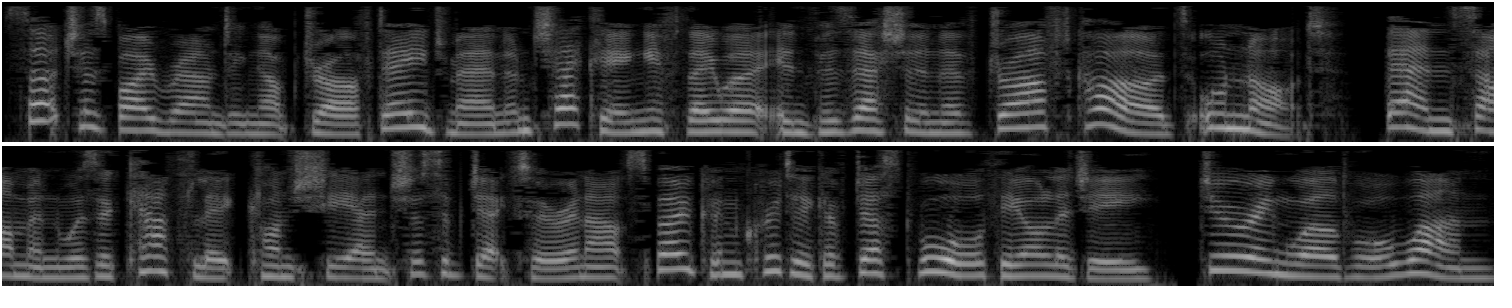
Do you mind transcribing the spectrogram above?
such as by rounding up draft age men and checking if they were in possession of draft cards or not. Ben Salmon was a Catholic conscientious objector and outspoken critic of just war theology. During World War I,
